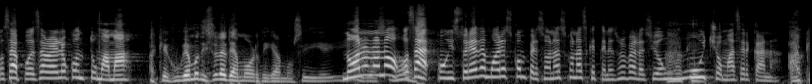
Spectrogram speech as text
O sea, puedes hablarlo con tu mamá. A que juguemos de historias de amor, digamos. y- y- No, no, no, no. O sea, con historias de amor es con personas con las que tenés una relación Ah, mucho más cercana. Ah, ok,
